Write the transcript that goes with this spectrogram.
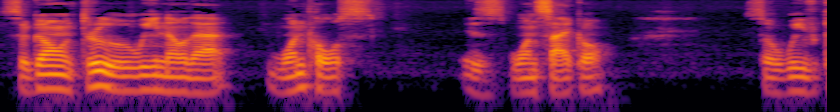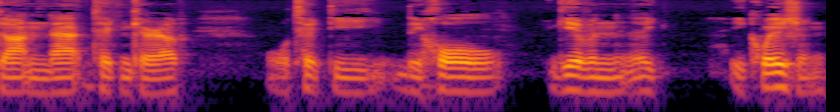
So going through, we know that one pulse is one cycle. So we've gotten that taken care of. We'll take the the whole given equation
